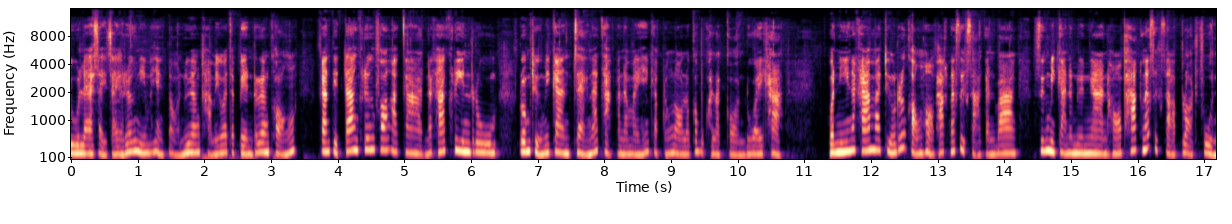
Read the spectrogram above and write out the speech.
ดูแลใส่ใจเรื่องนี้มาอย่างต่อเนื่องค่ะ ไม่ว่าจะเป็นเรื่องของการติดตั้งเครื่องฟอกอากาศนะคะคลีนรูมรวมถึงมีการแจกหน้ากากอนามัยให้กับน้องๆ แล้วก็บุคลากรด้วยค่ะ วันนี้นะคะมาถึงเรื่องของหอพักนักศึกษากันบ้าง ซึ่งมีการดำเนินงานหอพักนักศึกษาปลอดฝุ่น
